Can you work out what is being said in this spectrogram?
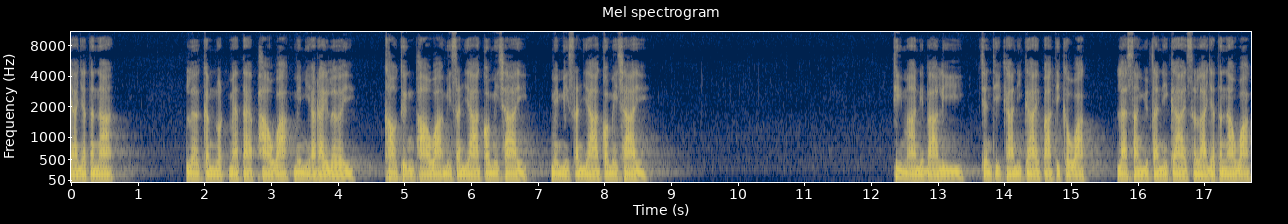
ญายตนะ เลิกกำหนดแม้แต่ภาวะไม่มีอะไรเลย เข้าถึงภาวะมีสัญญาก็ไม่ใช่ ไม่มีสัญญาก็ไม่ใช่ ที่มาในบาลี เช่นทีคานิกายปาติกวักและสังยุตตานิกายสลายตนาวัก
